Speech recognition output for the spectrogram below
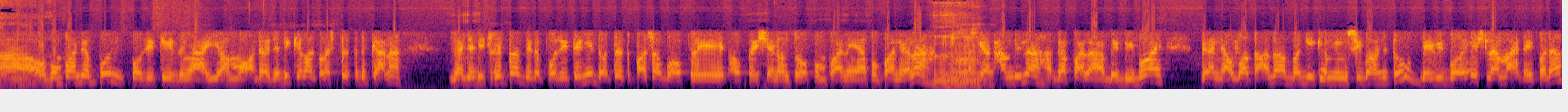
Ha, orang perempuan dia pun positif dengan ayah mak dia. Jadi kira kluster terdekat lah. Dan jadi cerita bila positif ni doktor terpaksa buat operate, operation untuk perempuan ni perempuan dia lah. Hmm. Okay, Alhamdulillah dapatlah baby boy dan Allah Ta'ala bagi kami musibah itu baby boy ni selamat daripada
